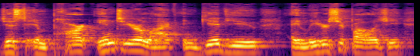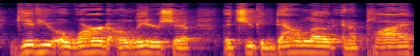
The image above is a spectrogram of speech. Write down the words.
just to impart into your life and give you a leadershipology, give you a word on leadership that you can download and apply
